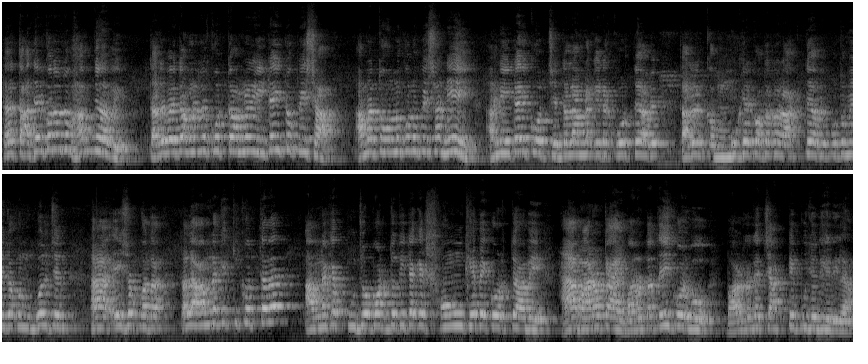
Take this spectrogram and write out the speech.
তাহলে তাদের কথা তো ভাবতে হবে। তাদের বাড়িতে আপনাদের করতে, আপনার এটাই তো পেশা। আমরা তো অন্য কোনো পেশা নেই। আপনি এটাই করছেন, তাহলে আপনাকে এটা করতে হবে। তাদের মুখের কথাটা রাখতে হবে। প্রথমে যখন বলছেন হ্যাঁ এইসব কথা, তাহলে আপনাকে কি করতে হবে? আপনাকে পুজো পদ্ধতিটাকে সংক্ষেপে করতে হবে। হ্যাঁ বারোটায়, বারোটাতেই করব। বারোটাতে চারটে পুজো দিয়ে দিলাম।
